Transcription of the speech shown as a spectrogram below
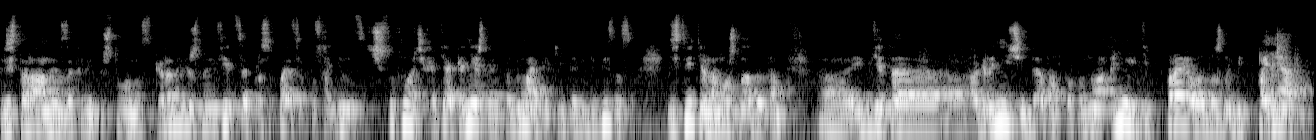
рестораны закрыты, что у нас, коронавирусная инфекция просыпается после 11 часов ночи, хотя, конечно, я понимаю, какие-то виды бизнеса, действительно, может, надо там э, где-то а, ограничить, да, там, но они, эти правила должны быть понятны.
